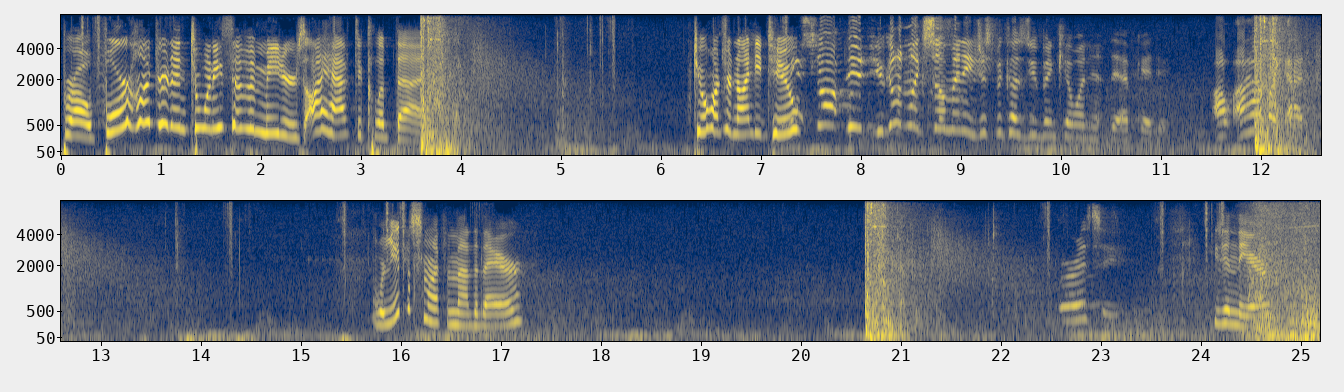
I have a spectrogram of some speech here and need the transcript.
Bro, 427 meters. I have to clip that. 292? Stop, dude. You got like so many just because you've been killing the FK, dude. I, I have like ad. Well, you can snipe him out of there. Where is he? He's in the air.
